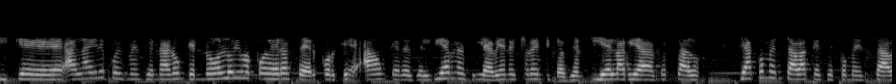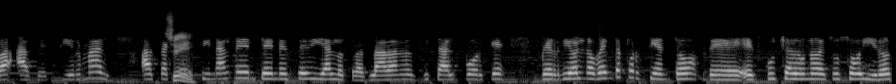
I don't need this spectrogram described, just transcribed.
y que al aire pues mencionaron que no lo iba a poder hacer porque aunque desde el viernes le habían hecho la invitación y él había aceptado, ya comentaba que se comenzaba a sentir mal, hasta Sí. que finalmente en ese día lo trasladan al hospital porque perdió el 90% de escucha de uno de sus oídos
